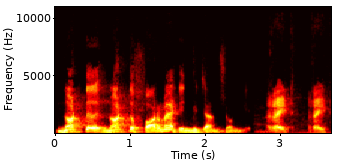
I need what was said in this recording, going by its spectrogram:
not the not the format in which I'm showing it. Right, right.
